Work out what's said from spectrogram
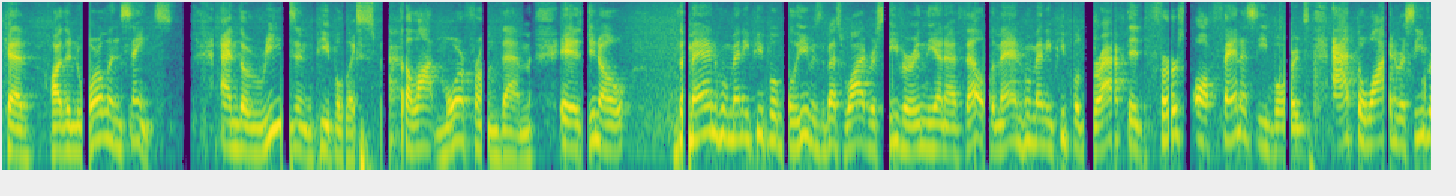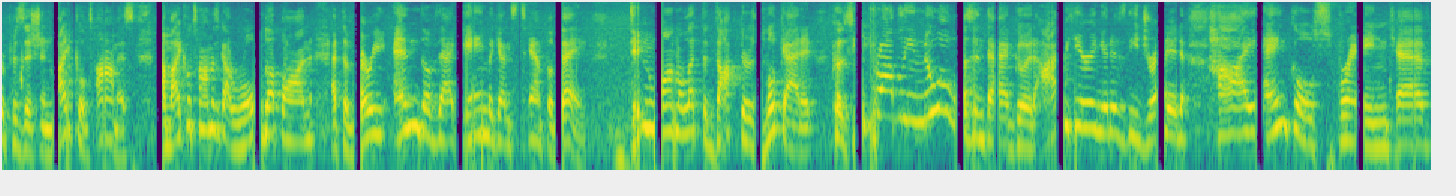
Kev, are the New Orleans Saints. And the reason people expect a lot more from them is, you know, the man who many people believe is the best wide receiver in the NFL, the man who many people drafted first off fantasy boards at the wide receiver position, Michael Thomas. Now, Michael Thomas got rolled up on at the very end of that game against Tampa Bay. Didn't want to let the doctors look at it because he probably knew it wasn't that good. I'm hearing it is the dreaded high ankle sprain, Kev,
